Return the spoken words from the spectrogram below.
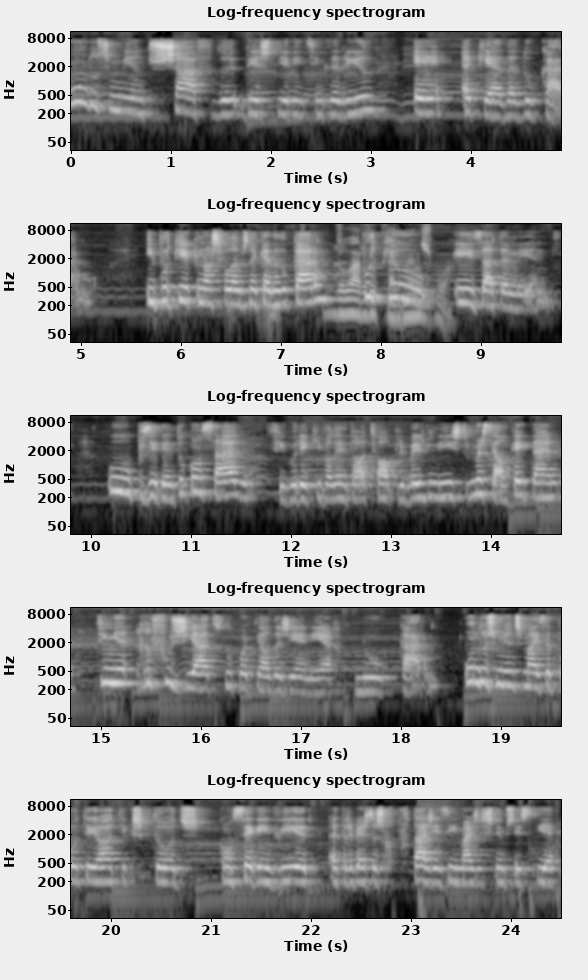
um dos momentos-chave de, deste dia 25 de Abril é a queda do Carmo. E porquê que nós falamos na queda do Carmo? Do Porque do Carmo, o, Lisboa. Exatamente. O presidente do Conselho, figura equivalente ao atual primeiro-ministro, Marcelo Caetano, tinha refugiado-se no quartel da GNR no Carmo. Um dos momentos mais apoteóticos que todos conseguem ver através das reportagens e imagens que temos desse dia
